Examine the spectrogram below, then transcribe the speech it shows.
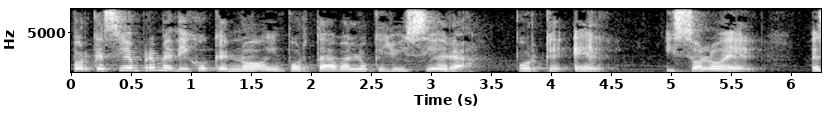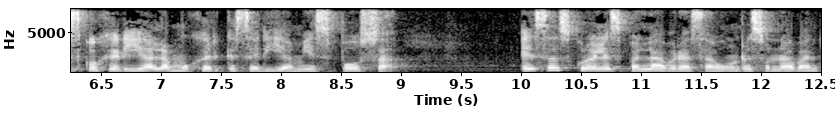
Porque siempre me dijo que no importaba lo que yo hiciera, porque él, y solo él, escogería a la mujer que sería mi esposa. Esas crueles palabras aún resonaban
